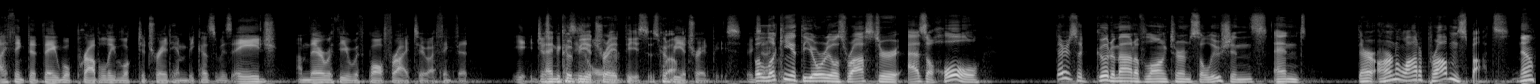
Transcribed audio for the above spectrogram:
I think that they will probably look to trade him because of his age. I'm there with you with Paul Fry too. I think that it, just And because could be a older, trade piece as could well. be a trade piece. But looking at the Orioles roster as a whole, there's a good amount of long term solutions, and there aren't a lot of problem spots. no,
